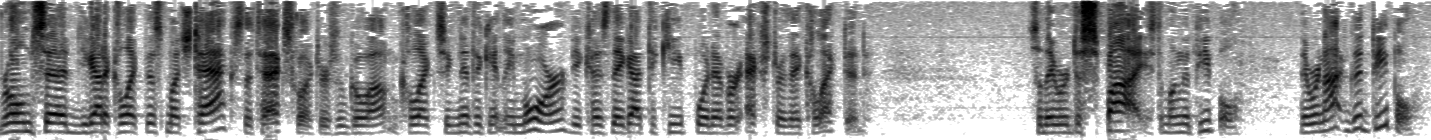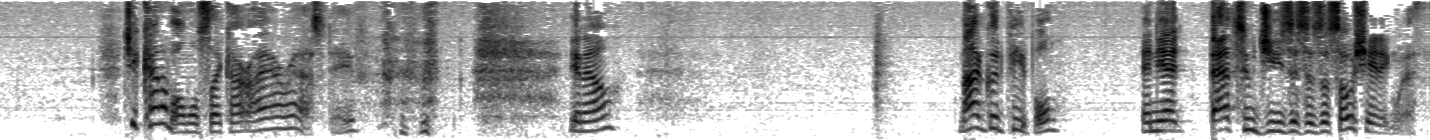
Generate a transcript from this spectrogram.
Rome said you got to collect this much tax. The tax collectors would go out and collect significantly more because they got to keep whatever extra they collected. So they were despised among the people. They were not good people. Gee, kind of almost like our IRS, Dave. you know? Not good people. And yet, that's who Jesus is associating with.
